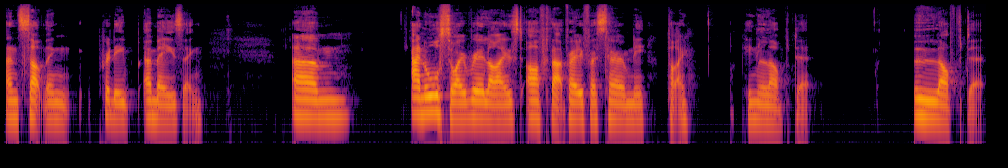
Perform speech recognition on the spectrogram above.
and something pretty amazing. Um, and also, I realized after that very first ceremony that I fucking loved it. Loved it.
